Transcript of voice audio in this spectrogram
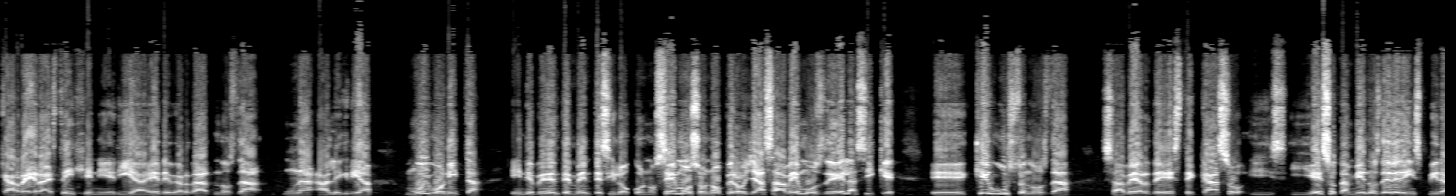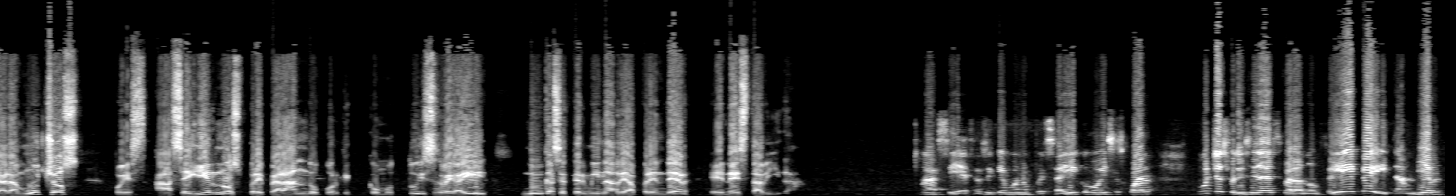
carrera, esta ingeniería, ¿eh? de verdad nos da una alegría muy bonita, independientemente si lo conocemos o no, pero ya sabemos de él, así que eh, qué gusto nos da saber de este caso y, eso también nos debe de inspirar a muchos pues a seguirnos preparando, porque como tú dices, Abigail, nunca se termina de aprender en esta vida. Así es, así que bueno, pues ahí como dices Juan, muchas felicidades para don Felipe y también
